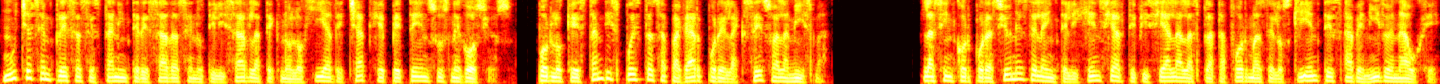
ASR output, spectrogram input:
Muchas empresas están interesadas en utilizar la tecnología de ChatGPT en sus negocios, por lo que están dispuestas a pagar por el acceso a la misma. Las incorporaciones de la inteligencia artificial a las plataformas de los clientes ha venido en auge.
